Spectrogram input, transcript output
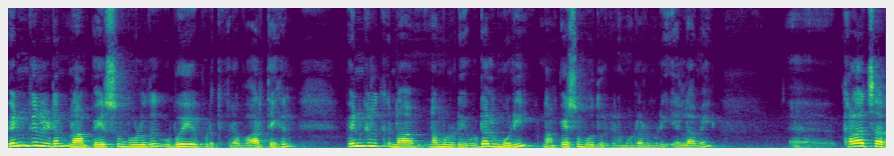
பெண்களிடம் நாம் பேசும்பொழுது உபயோகப்படுத்துகிற வார்த்தைகள் பெண்களுக்கு நாம் நம்மளுடைய உடல் மொழி நாம் பேசும்போது இருக்கிற நம்ம உடல் மொழி எல்லாமே கலாச்சார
